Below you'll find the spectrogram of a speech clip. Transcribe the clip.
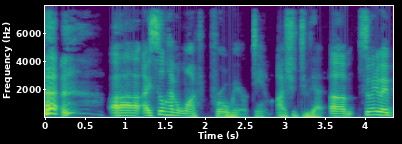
uh, I still haven't watched Promare. Damn, I should do that. Um, so anyway,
